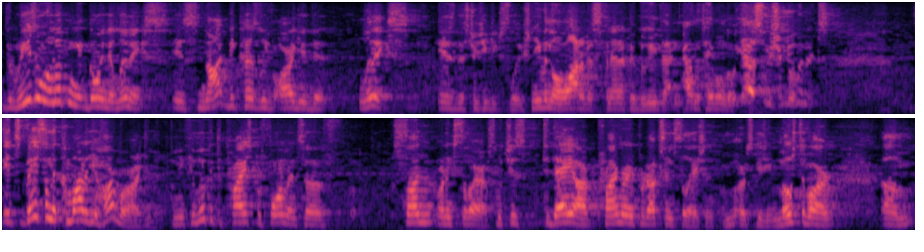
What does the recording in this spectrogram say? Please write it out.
the reason we're looking at going to Linux is not because we've argued that Linux is the strategic solution, even though a lot of us fanatically believe that and pound the table and go, yes, we should do Linux. It's based on the commodity hardware argument. I mean, if you look at the price performance of Sun running Solaris, which is today our primary production installation, or excuse me, most of our um,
